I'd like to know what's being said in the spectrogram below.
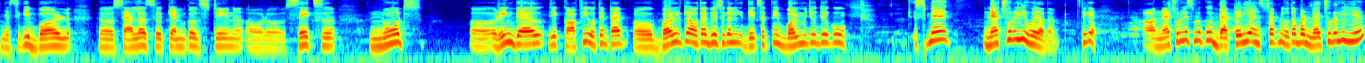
जैसे कि बर्ड सेलस केमिकल स्टेन और सेक्स नोट्स रिंग गैल ये काफ़ी होते हैं टाइप बर्ल क्या होता है बेसिकली देख सकते हैं बर्ल में जो देखो, इसमें नेचुरली हो जाता है, ठीक है? नेचुरली इसमें कोई बैक्टीरिया इंसेक्ट नहीं होता बट नेचुरली ये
